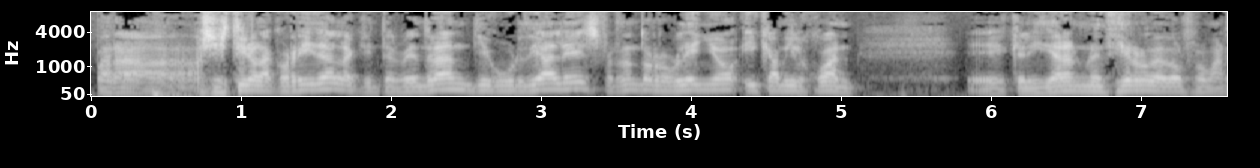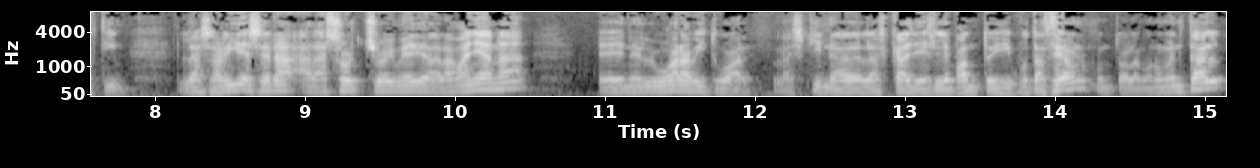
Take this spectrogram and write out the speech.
para asistir a la corrida la que intervendrán Diego Urdiales, Fernando Robleño y Camil Juan. Eh, que lidiarán un encierro de Adolfo Martín. La salida será a las ocho y media de la mañana en el lugar habitual, la esquina de las calles Lepanto y Diputación, junto a la Monumental,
